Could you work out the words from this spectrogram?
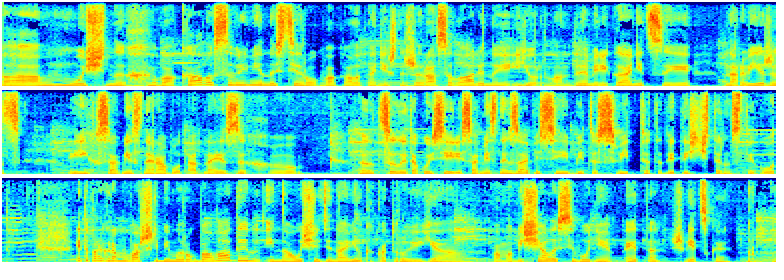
Два мощных вокала современности. Рок-вокала, конечно же, Рассел Аллен и Йорн Ланде, американец и норвежец. Их совместная работа. Одна из их э, э, целой такой серии совместных записей «Бита Свит» — это 2014 год. Это программа «Ваши любимые рок-баллады», и на очереди новинка, которую я вам обещала сегодня, это шведская группа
